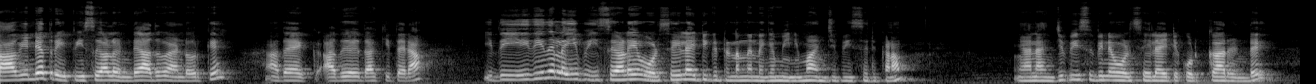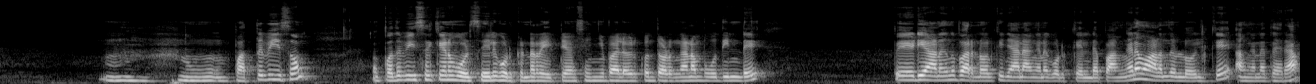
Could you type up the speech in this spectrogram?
കാവ്യന്റെ ത്രീ പീസുകളുണ്ട് അത് വേണ്ടവർക്ക് അത് അത് ഇതാക്കി തരാം. ഇത് ഇതിൽ നിന്നുള്ള ഈ പീസുകളെ ഹോൾസെയിലായിട്ട് കിട്ടണമെന്നുണ്ടെങ്കിൽ മിനിമം അഞ്ച് പീസ് എടുക്കണം. ഞാൻ അഞ്ച് പീസ് പിന്നെ ഹോൾസെയിലായിട്ട് കൊടുക്കാറുണ്ട്. പത്ത് പീസും മുപ്പത് പീസൊക്കെയാണ് ഹോൾസെയിൽ കൊടുക്കേണ്ട റേറ്റ് പക്ഷേ ഇനി പലർക്കും തുടങ്ങണം പൂതിണ്ട് പേടിയാണെന്ന് പറഞ്ഞവർക്ക് ഞാൻ അങ്ങനെ കൊടുക്കലുണ്ട് അപ്പം അങ്ങനെ വേണമെന്നുള്ളവർക്ക് അങ്ങനെ തരാം.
